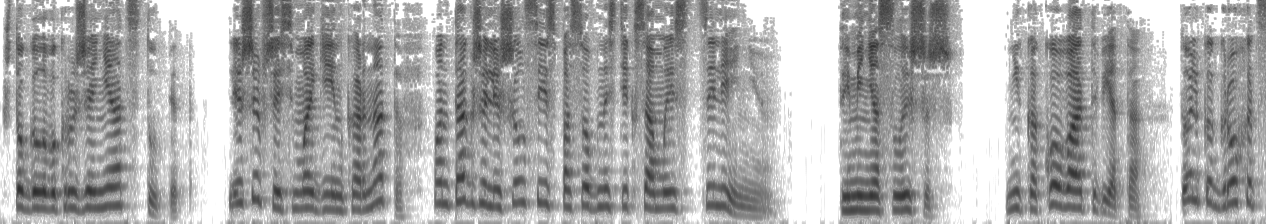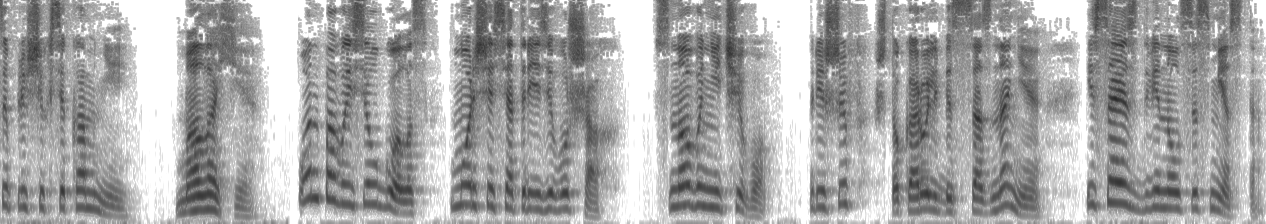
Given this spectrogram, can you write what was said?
что головокружение отступит. Лишившись магии инкарнатов, он также лишился и способности к самоисцелению. «Ты меня слышишь?» Никакого ответа, только грохот сыплющихся камней. «Малахия!» Он повысил голос, морщась от рези в ушах. Снова ничего. Решив, что король без сознания, Исайя сдвинулся с места.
